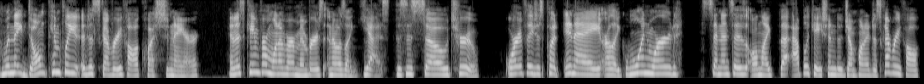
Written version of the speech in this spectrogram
when they don't complete a discovery call questionnaire, and this came from one of our members, and I was like, yes, this is so true. Or if they just put NA or like one word sentences on like the application to jump on a discovery call,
